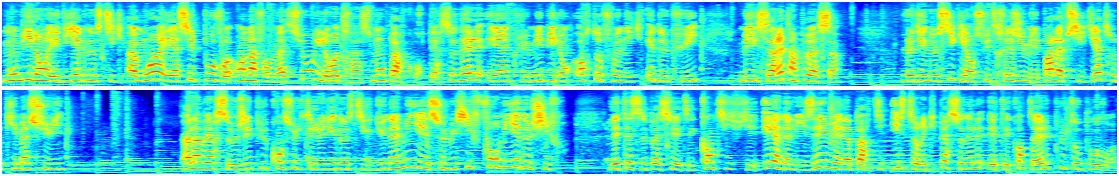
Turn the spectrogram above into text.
Mon bilan et diagnostic à moi est assez pauvre en informations, il retrace mon parcours personnel et inclut mes bilans orthophoniques et de QI, mais il s'arrête un peu à ça. Le diagnostic est ensuite résumé par la psychiatre qui m'a suivi. A l'inverse, j'ai pu consulter le diagnostic d'une amie et celui-ci fourmillait de chiffres. Les tests passés étaient quantifiés et analysés, mais la partie historique personnelle était quant à elle plutôt pauvre.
